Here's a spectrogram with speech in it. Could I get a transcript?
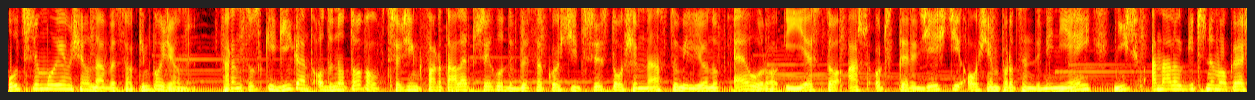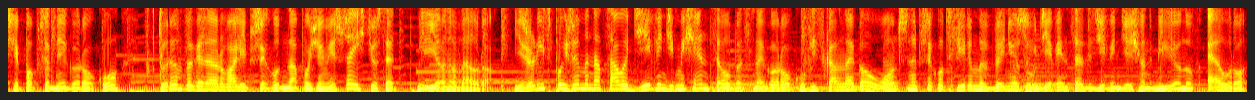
utrzymują się na wysokim poziomie. Francuski gigant odnotował w trzecim kwartale przychód w wysokości 318 milionów euro i jest to aż o 48% mniej niż w analogicznym okresie poprzedniego roku, w którym wygenerowali przychód na poziomie 600 milionów euro. Jeżeli spojrzymy na całe 9 miesięcy obecnego roku fiskalnego, łączny przychód firmy wyniósł 990 milionów euro,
